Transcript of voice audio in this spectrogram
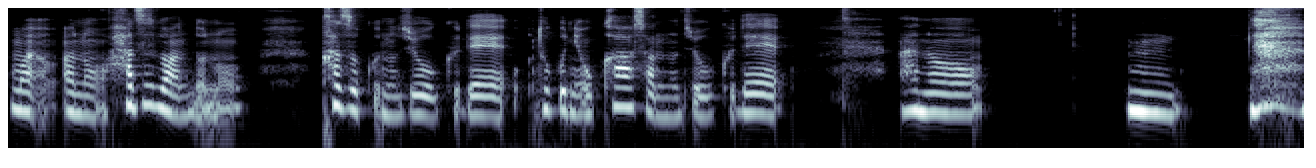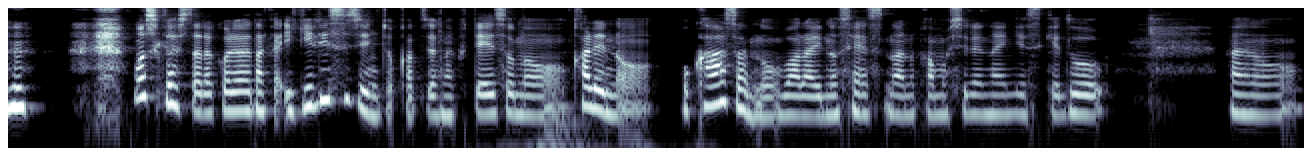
まあ、あの、ハズバンドの家族のジョークで、特にお母さんのジョークで、あの、うん。もしかしたらこれはなんかイギリス人とかじゃなくて、その彼のお母さんの笑いのセンスなのかもしれないんですけど、あの、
